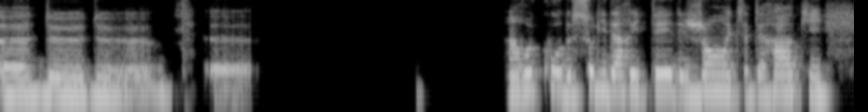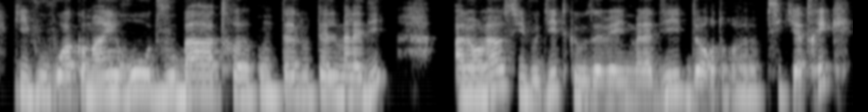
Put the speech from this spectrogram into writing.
euh, de, euh, un recours de solidarité des gens, etc., qui, qui vous voient comme un héros de vous battre contre telle ou telle maladie. Alors là, si vous dites que vous avez une maladie d'ordre psychiatrique,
